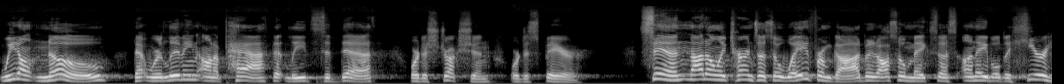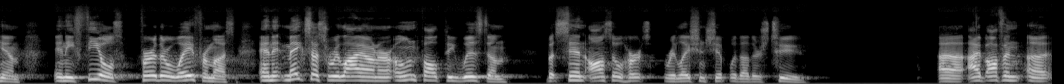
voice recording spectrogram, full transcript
We don't know that we're living on a path that leads to death or destruction or despair. Sin not only turns us away from God, but it also makes us unable to hear Him, and He feels further away from us. And it makes us rely on our own faulty wisdom, but sin also hurts relationship with others too. Uh, I've often uh,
